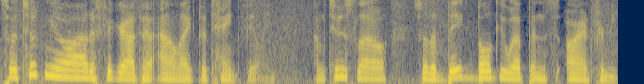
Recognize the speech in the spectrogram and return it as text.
So it took me a while to figure out that I don't like the tank feeling. I'm too slow, so the big bulky weapons aren't for me.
